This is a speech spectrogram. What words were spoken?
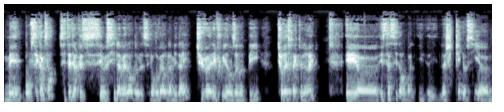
Mais bon, c'est comme ça. C'est-à-dire que c'est aussi la valeur de, c'est le revers de la médaille. Tu veux aller fouiller dans un autre pays, tu respectes les règles. Et, euh, ça, c'est normal. La Chine aussi, euh,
